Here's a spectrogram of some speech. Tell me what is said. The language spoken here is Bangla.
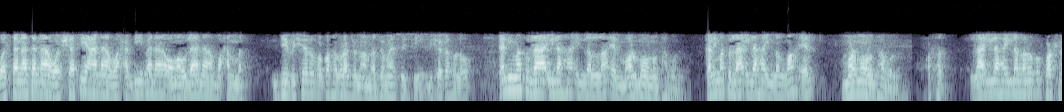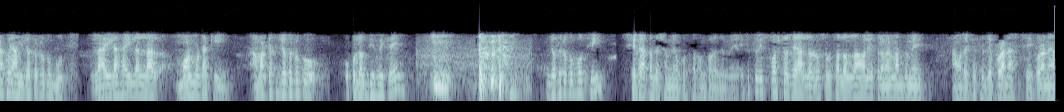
وسندنا وشفيعنا وحبيبنا ومولانا محمد. যে বিষয়ের উপর কথা বলার জন্য আমরা জমায়েত হয়েছি, বিষয়টা হলো কালিমাতুল্লাহ ইলাহা ইল্লাল্লাহ এর মর্ম অনুধাবন। কালিমাতুল্লাহ ইলাহা ইল্লাল্লাহ এর মর্ম অনুধাবন। অর্থাৎ লা ইলাহা ইল্লাল্লাহর উপর পড়াশোনা করে আমি যতটুকু বুঝছি, লা ইলাহা ইল্লাল্লাহর মর্মটা কি? আমার কাছে যতটুকু উপলব্ধি হয়েছে যতটুকু বুঝি সেটা আপনাদের সামনে উপস্থাপন করার জন্য এটা তো স্পষ্ট যে আল্লাহ রসুল সাল্লাহ আলাইসালামের মাধ্যমে আমাদের কাছে যে কোরআন আসছে, কোরআনে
